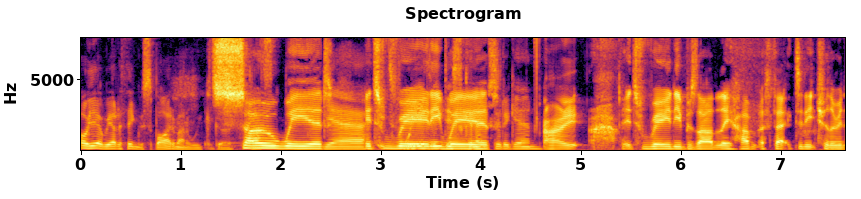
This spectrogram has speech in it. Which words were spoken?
"Oh yeah, we had a thing with Spider-Man a week ago." So weird. yeah, it's, weirdly really weird. disconnected again. I It's really bizarre that they haven't affected each other in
